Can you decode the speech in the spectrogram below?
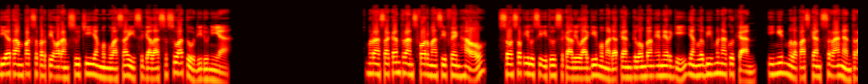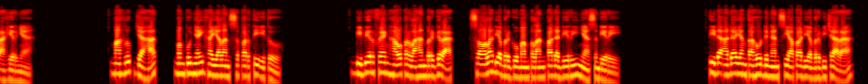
dia tampak seperti orang suci yang menguasai segala sesuatu di dunia. Merasakan transformasi Feng Hao, sosok ilusi itu sekali lagi memadatkan gelombang energi yang lebih menakutkan, ingin melepaskan serangan terakhirnya. Makhluk jahat, mempunyai khayalan seperti itu. Bibir Feng Hao perlahan bergerak, seolah dia bergumam pelan pada dirinya sendiri. Tidak ada yang tahu dengan siapa dia berbicara,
